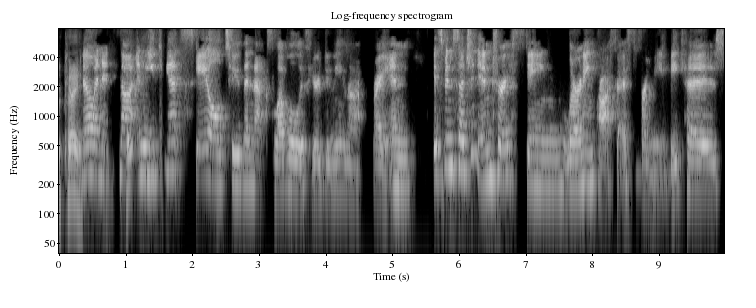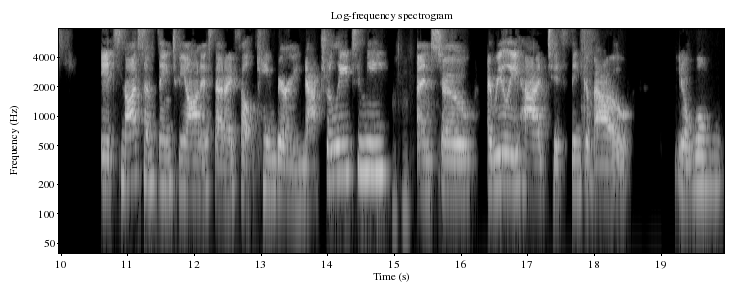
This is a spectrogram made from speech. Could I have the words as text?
Okay. No, and it's not, and you can't scale to the next level if you're doing that, right? And it's been such an interesting learning process for me because it's not something, to be honest, that I felt came very naturally to me. Mm-hmm. And so I really had to think about, you know, well,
